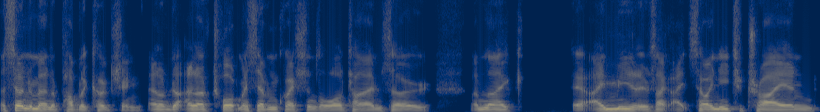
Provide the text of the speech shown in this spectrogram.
a certain amount of public coaching, and I've done, and I've taught my seven questions a lot of times. So I'm like, I immediately was like, I, so I need to try and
